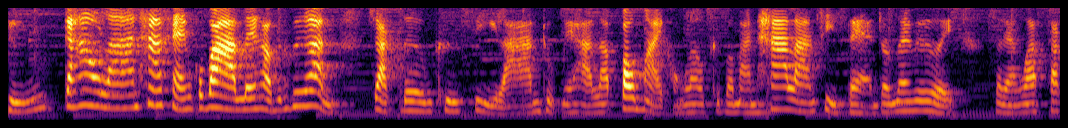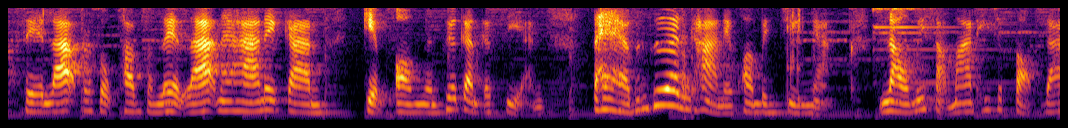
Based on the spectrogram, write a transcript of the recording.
ถึง9ล้าน5แสนกว่าบาทเลยค่ะเพื่อนๆ จากเดิมคือ 4 ล้านถูกไหมคะแล้วเป้าหมายของเราคือประมาณ5ล้าน4แสนจำได้ไหมเอ่ยแสดงว่าสักเซสละประสบความสำเร็จละนะคะในการเก็บออมเงินเพื่อการเกษียณ แต่เพื่อนๆค่ะในความเป็นจริงเนี่ยเราไม่สามารถที่จะตอบได้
